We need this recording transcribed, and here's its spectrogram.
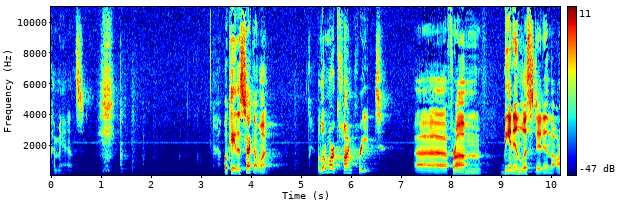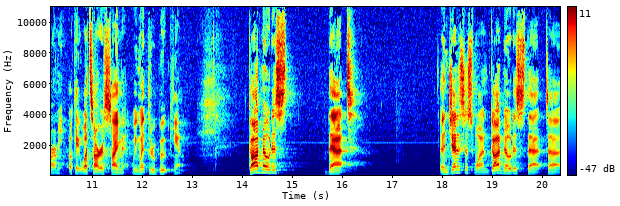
commands. Okay, the second one, a little more concrete uh, from being enlisted in the army. Okay, what's our assignment? We went through boot camp. God noticed that in Genesis 1, God noticed that uh,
